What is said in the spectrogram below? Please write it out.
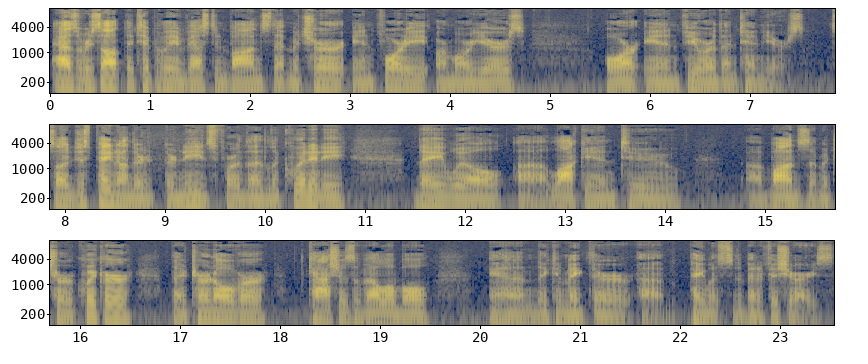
As a result, they typically invest in bonds that mature in 40 or more years or in fewer than 10 years. So, just depending on their, their needs for the liquidity, they will uh, lock into uh, bonds that mature quicker, they turn over, cash is available, and they can make their uh, payments to the beneficiaries.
